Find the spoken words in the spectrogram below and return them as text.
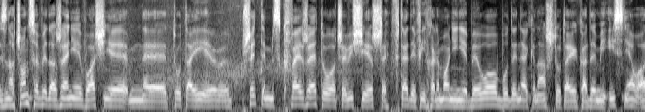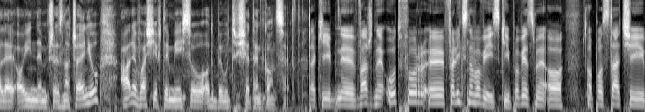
znaczące wydarzenie właśnie m, e, tutaj e, przy tym skwerze, tu oczywiście jeszcze wtedy Filharmonii nie było, budynek nasz tutaj Akademii istniał, ale o innym przeznaczeniu, ale właśnie w tym miejscu odbył się ten koncert. Taki y, ważny utwór Felix Nowowiejski. Powiedzmy o, o postaci,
